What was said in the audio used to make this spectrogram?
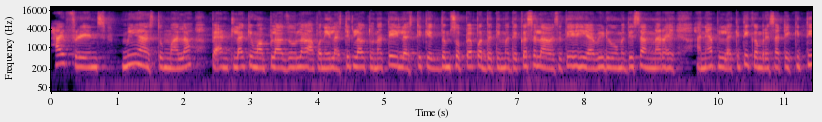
हाय फ्रेंड्स मी आज तुम्हाला पॅन्टला किंवा प्लाझोला आपण इलास्टिक लावतो ना ते इलास्टिक एकदम सोप्या पद्धतीमध्ये कसं लावायचं ते या व्हिडिओमध्ये सांगणार आहे. आणि आपल्याला किती कमरेसाठी किती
